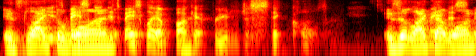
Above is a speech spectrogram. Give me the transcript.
It's like it's the one. It's basically a bucket for you to just stick coals in. Is it like that this- one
